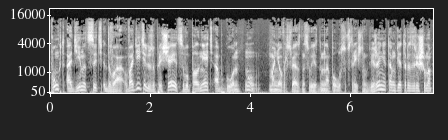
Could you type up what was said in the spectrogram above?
Пункт 11.2. Водителю запрещается выполнять обгон, ну, маневр, связанный с выездом на полосу встречного движения, там где-то разрешено,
